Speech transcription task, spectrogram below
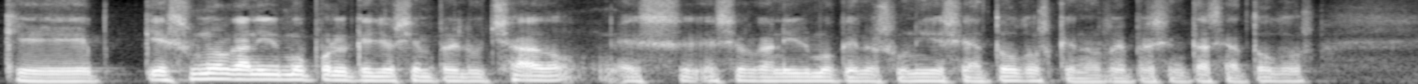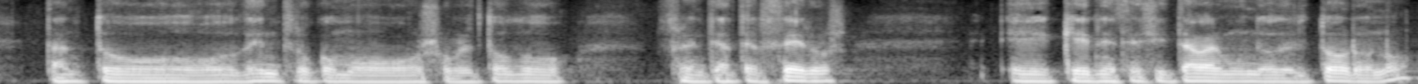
que, es un organismo por el que yo siempre he luchado, es ese organismo que nos uniese a todos, que nos representase a todos, tanto dentro como sobre todo frente a terceros, eh, que necesitaba el mundo del toro, ¿no?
